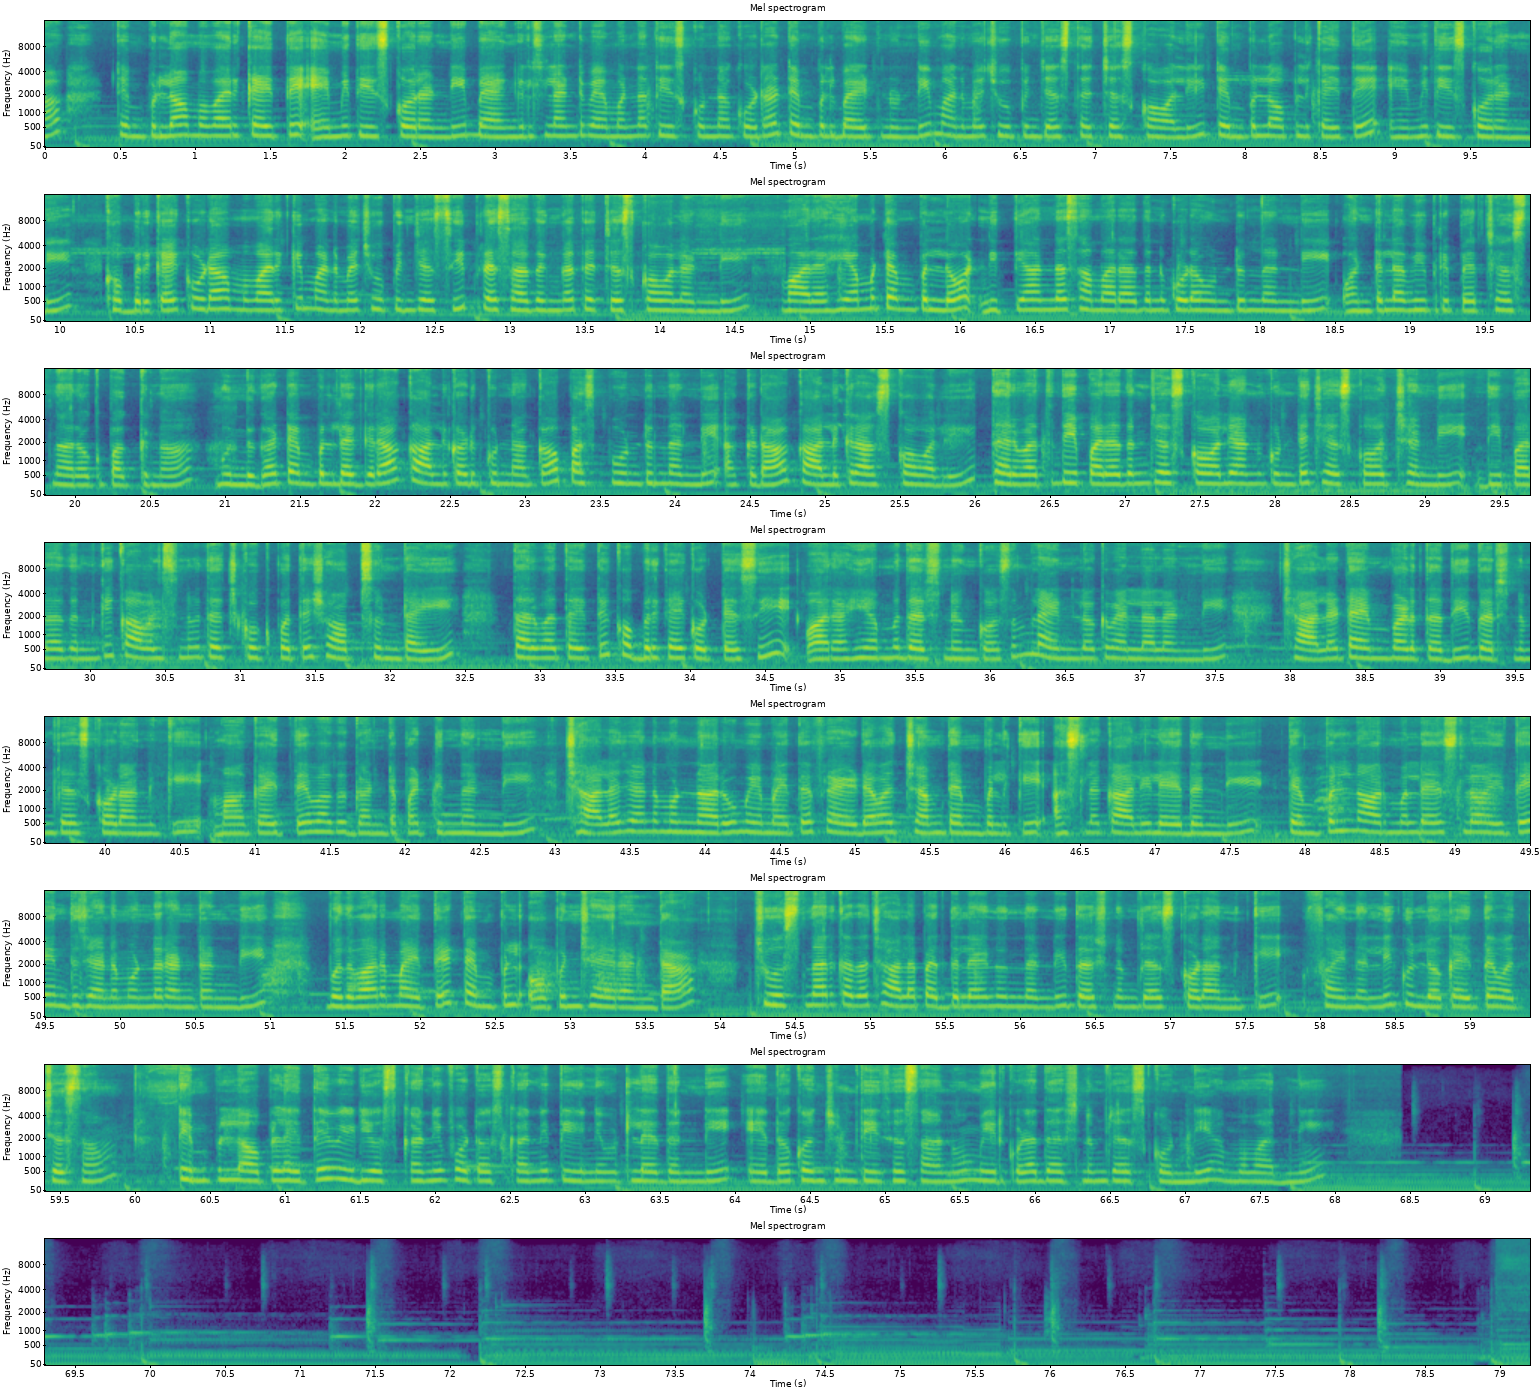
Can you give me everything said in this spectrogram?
టెంపుల్లో అమ్మవారికి అయితే ఏమీ తీసుకోరండి. బ్యాంగిల్స్ లాంటివి ఏమన్నా తీసుకున్నా కూడా టెంపుల్ బయట నుండి మనమే చూపించేసి తెచ్చేసుకోవాలి. టెంపుల్ లోపలికి అయితే ఏమీ తీసుకోరండి. కొబ్బరికాయ కూడా అమ్మవారికి మనమే చూపించేసి ప్రసాదంగా తెచ్చేసుకోవాలండి. వారాహి అమ్మ టెంపుల్లో నిత్యాన్న సమారాధన కూడా ఉంటుందండి. వంటలు అవి ప్రిపేర్ చేస్తున్నారు ఒక పక్కన. ముందుగా టెంపుల్ దగ్గర కాళ్ళు కడుక్కున్నాక పసుపు ఉంటుందండి అక్కడ కాళ్ళకి రాసుకోవాలి. తర్వాత దీపారాధన చేసుకోవాలి అనుకుంటే చేసుకోవచ్చండి. దీపారాధనకి కావలసినవి తెచ్చుకోకపోతే షాప్స్ ఉంటాయి. తర్వాత అయితే కొబ్బరికాయ కొట్టేసి వారాహి అమ్మ దర్శనం కోసం లైన్లోకి వెళ్ళాలండి. చాలా టైం పడుతుంది దర్శనం చేసుకోవడానికి. మాకైతే ఒక గంట పట్టిందండి. చాలా జనం ఉన్నారు మేమైతే ఫ్రైడే వచ్చాం టెంపుల్కి. అసలు ఖాళీ లేదండి. టెంపుల్ టెంపుల్ నార్మల్ డేస్లో అయితే ఇంత జనం ఉండరంటండి. బుధవారం అయితే టెంపుల్ ఓపెన్ చేయరంట. చూస్తున్నారు కదా చాలా పెద్ద లైన్ ఉందండి దర్శనం చేసుకోవడానికి. ఫైనల్లీ గుళ్ళోకి అయితే వచ్చేసాం. టెంపుల్ లోపల అయితే వీడియోస్ కానీ ఫొటోస్ కానీ తీయనివ్వట్లేదండి. ఏదో కొంచెం తీసేసాను. మీరు కూడా దర్శనం చేసుకోండి అమ్మవారిని.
